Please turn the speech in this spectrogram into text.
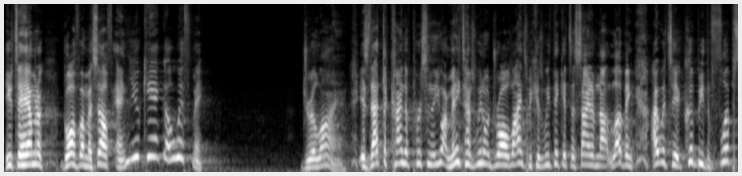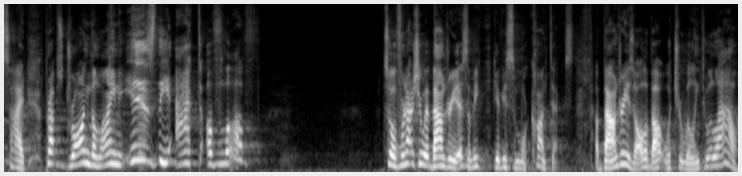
He would say, Hey, I'm going to go off by myself, and you can't go with me. Drew a line. Is that the kind of person that you are? Many times we don't draw lines because we think it's a sign of not loving. I would say it could be the flip side. Perhaps drawing the line is the act of love. So, if we're not sure what boundary is, let me give you some more context. A boundary is all about what you're willing to allow.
